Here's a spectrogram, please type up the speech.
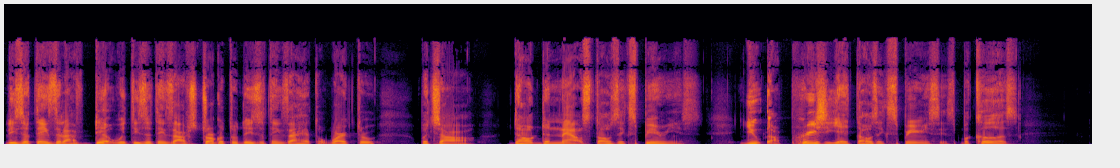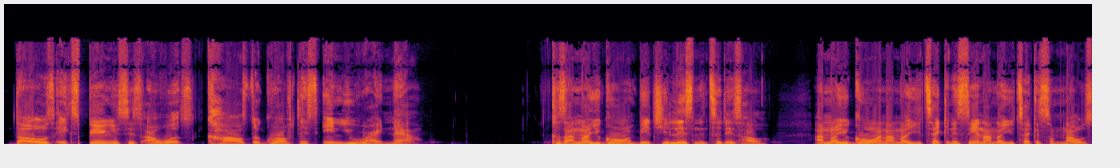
These are things that I've dealt with. These are things I've struggled through. These are things I had to work through. But y'all, don't denounce those experiences. You appreciate those experiences because those experiences are what's caused the growth that's in you right now. Cause I know you're growing, bitch. You're listening to this whole. I know you're growing. I know you're taking this in. I know you're taking some notes.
